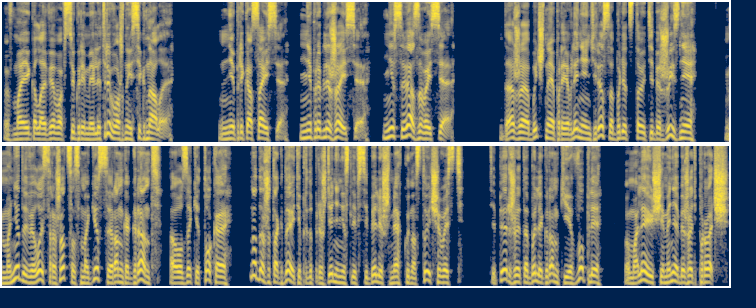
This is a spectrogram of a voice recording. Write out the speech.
В моей голове вовсю гремели тревожные сигналы. «Не прикасайся, не приближайся, не связывайся!» Даже обычное проявление интереса будет стоить тебе жизни. Мне довелось сражаться с Магессой ранга Грант, Аозаки Тока, но даже тогда эти предупреждения несли в себе лишь мягкую настойчивость. Теперь же это были громкие вопли, умоляющие меня бежать прочь.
